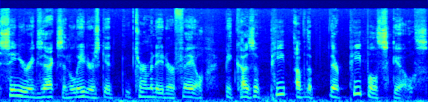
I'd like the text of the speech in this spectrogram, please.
senior execs and leaders get terminated or fail because of peop, of the, their people skills.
